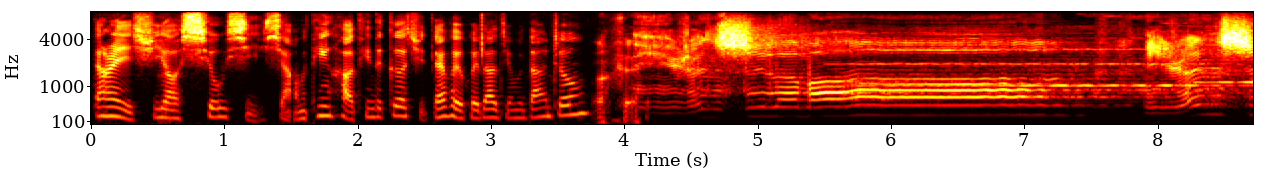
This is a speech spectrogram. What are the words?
当然也需要休息一下。我们听好听的歌曲，待会回到节目当中。OK。你认识了吗？你认识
